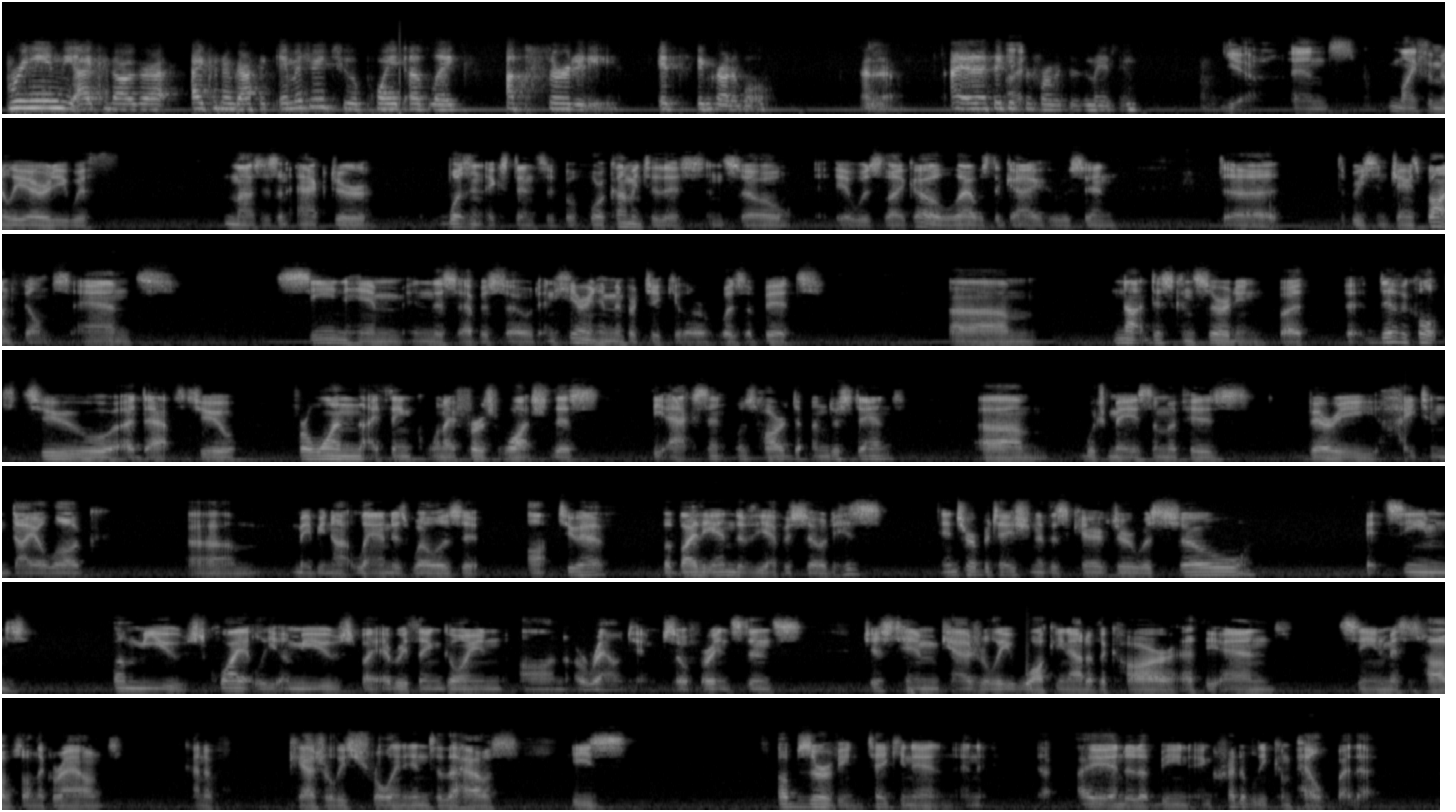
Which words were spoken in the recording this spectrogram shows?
bringing the iconogra- iconographic imagery to a point of like absurdity. It's incredible. I don't know. I, and I think his I, performance is amazing. Yeah, and my familiarity with Mads as an actor wasn't extensive before coming to this, and so it was like, oh, well, that was the guy who was in the, the recent James Bond films, and seeing him in this episode and hearing him in particular was a bit um, not disconcerting, but difficult to adapt to. For one, I think when I first watched this, the accent was hard to understand, um, which made some of his very heightened dialogue um, maybe not land as well as it ought to have. But by the end of the episode, his interpretation of this character was so, it seemed amused, quietly amused by everything going on around him. So, for instance, just him casually walking out of the car at the end, seeing Mrs. Hobbs on the ground, kind of casually strolling into the house. He's observing, taking in, and I ended up being incredibly compelled by that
